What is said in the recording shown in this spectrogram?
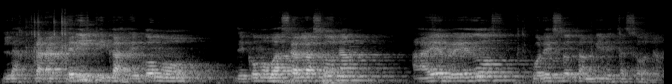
las características de cómo, de cómo va a ser la zona a R2, por eso también esta zona.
